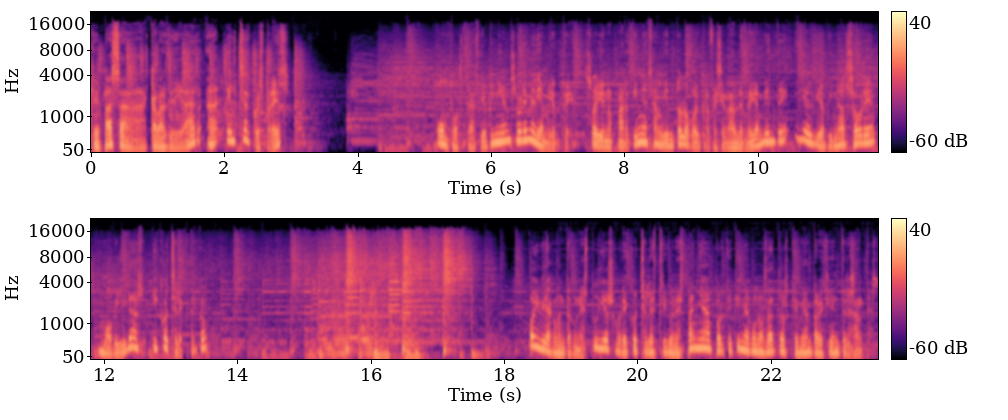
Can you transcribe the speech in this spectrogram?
¿Qué pasa? Acabas de llegar a El Charco Express, un podcast de opinión sobre medio ambiente. Soy Enoch Martínez, ambientólogo y profesional del medio ambiente, y hoy voy a opinar sobre movilidad y coche eléctrico. Hoy voy a comentar un estudio sobre coche eléctrico en España porque tiene algunos datos que me han parecido interesantes.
